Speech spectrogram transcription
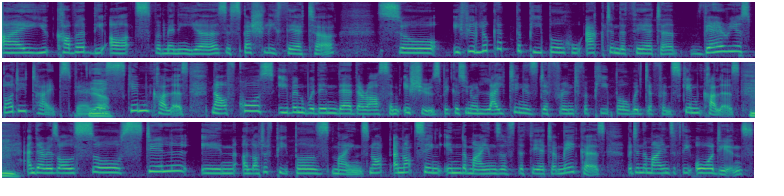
I covered the arts for many years, especially theatre. So if you look at the people who act in the theatre, various body types, various Yeah. skin colors. Now, of course, even within there, there are some issues because, you know, lighting is different for people with different skin colors. And there is also still in a lot of people's minds, not, I'm not saying in the minds of the theatre makers, but in the minds of the audience,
